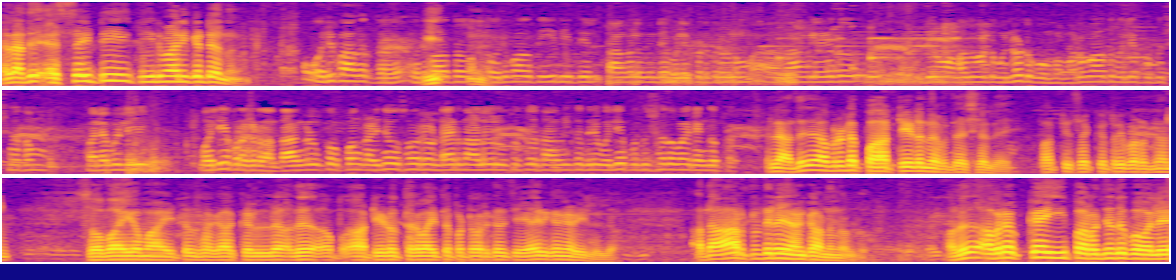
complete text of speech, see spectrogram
അല്ല അത് എസ് ഐ ടി തീരുമാനിക്കട്ടെ എന്ന്. ഒരു ഭാഗത്ത് ഒരു ഭാഗത്ത് ഒരു ഭാഗത്ത് ഈ രീതിയിൽ താങ്കൾ ഇതിന്റെ വെളിപ്പെടുത്തലുകളും താങ്കൾ ഏത് ഉദ്യമമാണ് അതുകൊണ്ട് മുന്നോട്ട് പോകുമ്പോൾ മറുഭാഗത്ത് വലിയ പ്രതിഷേധം കൊലവിളി വലിയ പ്രകടനം. താങ്കൾക്കൊപ്പം കഴിഞ്ഞ ദിവസം വരെ ഉണ്ടായിരുന്ന ആളുകൾക്കൊക്കെ താങ്കൾക്കെതിരെ വലിയ പ്രതിഷേധമായ രംഗത്ത്. അല്ല അത് അവരുടെ പാർട്ടിയുടെ നിർദ്ദേശമല്ലേ? പാർട്ടി സെക്രട്ടറി പറഞ്ഞാൽ സ്വാഭാവികമായിട്ടും സഖാക്കളിൽ അത് പാർട്ടിയുടെ ഉത്തരവാദിത്തപ്പെട്ടവർക്ക് അത് ചെയ്യാതിരിക്കാൻ കഴിയില്ലല്ലോ. അത് ആ അർത്ഥത്തിലേ ഞാൻ കാണുന്നുള്ളൂ. അത് അവരൊക്കെ ഈ പറഞ്ഞതുപോലെ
